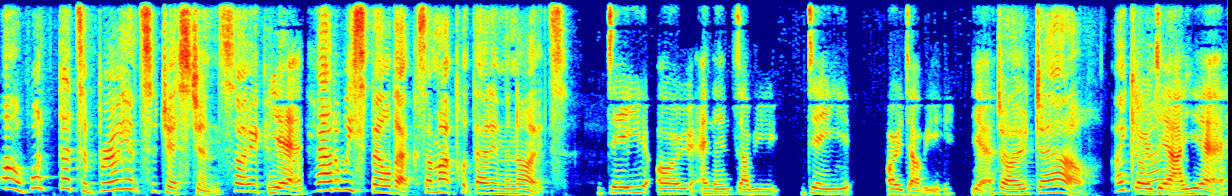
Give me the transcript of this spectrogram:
Oh, what? That's a brilliant suggestion. So, yeah. how do we spell that? Because I might put that in the notes. D O and then W D O W. Yeah. Dodow. Okay. Dodow. Yeah.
